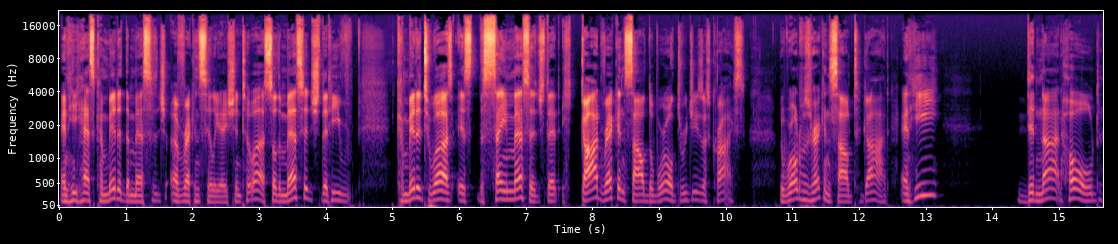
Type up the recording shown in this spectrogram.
and he has committed the message of reconciliation to us so the message that he committed to us is the same message that god reconciled the world through jesus christ the world was reconciled to god and he did not hold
